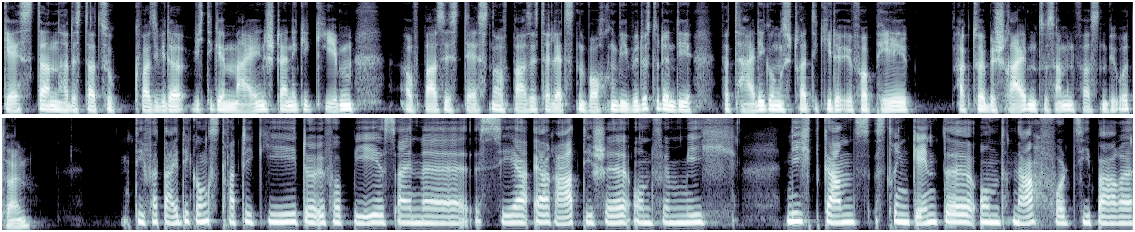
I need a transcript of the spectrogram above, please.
gestern hat es dazu quasi wieder wichtige Meilensteine gegeben. Auf Basis dessen, auf Basis der letzten Wochen, wie würdest du denn die Verteidigungsstrategie der ÖVP aktuell beschreiben, zusammenfassen, beurteilen? Die Verteidigungsstrategie der ÖVP ist eine sehr erratische und für mich nicht ganz stringente und nachvollziehbare.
